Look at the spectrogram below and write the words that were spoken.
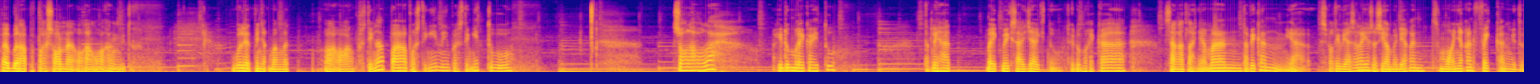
beberapa persona orang-orang gitu. Gue lihat banyak banget orang-orang posting apa posting ini posting itu. Seolah-olah hidup mereka itu terlihat baik-baik saja gitu. Hidup mereka sangatlah nyaman tapi kan ya seperti biasa lah ya sosial media kan semuanya kan fake kan gitu.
